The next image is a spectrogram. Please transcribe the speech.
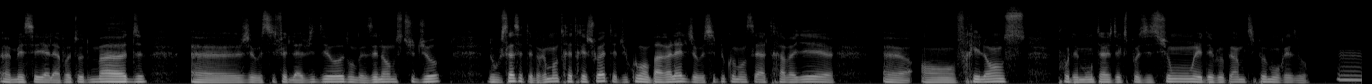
m'essayer à la photo de mode. j'ai aussi fait de la vidéo dans des énormes studios. Donc ça, c'était vraiment très très chouette. Et du coup, en parallèle, j'ai aussi pu commencer à travailler en freelance pour des montages d'expositions et développer un petit peu mon réseau. Mmh.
